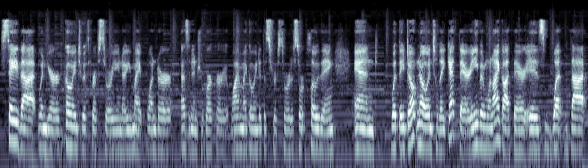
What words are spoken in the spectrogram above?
say that when you're going to a thrift store. You know, you might wonder as an injured worker, why am I going to this thrift store to sort clothing? And what they don't know until they get there, and even when I got there, is what that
